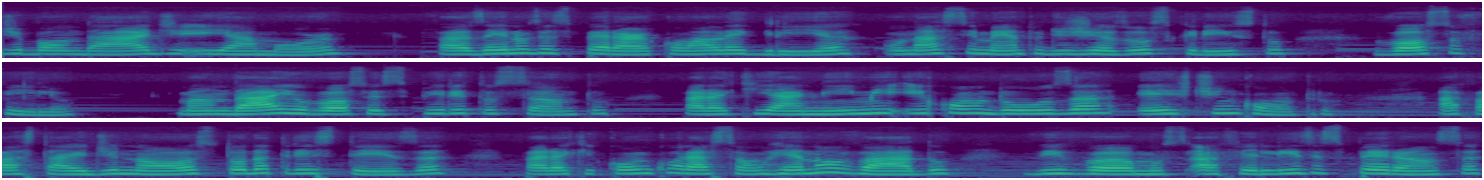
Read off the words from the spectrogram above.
de bondade e amor, fazei-nos esperar com alegria o nascimento de Jesus Cristo, vosso Filho. Mandai o vosso Espírito Santo para que anime e conduza este encontro. Afastai de nós toda tristeza, para que com o coração renovado vivamos a feliz esperança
